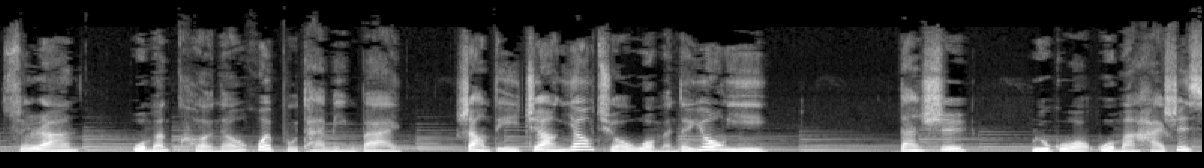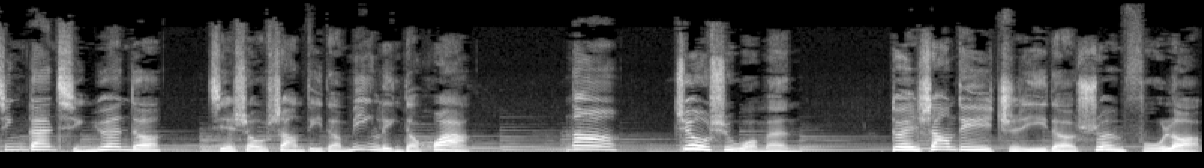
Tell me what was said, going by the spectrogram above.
虽然我们可能会不太明白上帝这样要求我们的用意，但是如果我们还是心甘情愿的接受上帝的命令的话，那就是我们对上帝旨意的顺服了。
